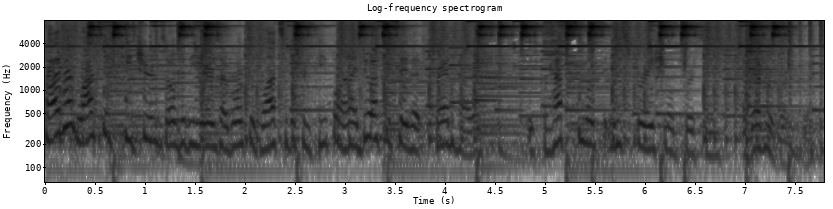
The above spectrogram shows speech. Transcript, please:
so I've had lots of teachers over the years. I've worked with lots of different people, and I do have to say that Fred Harris is perhaps the most inspirational person I've ever worked with.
